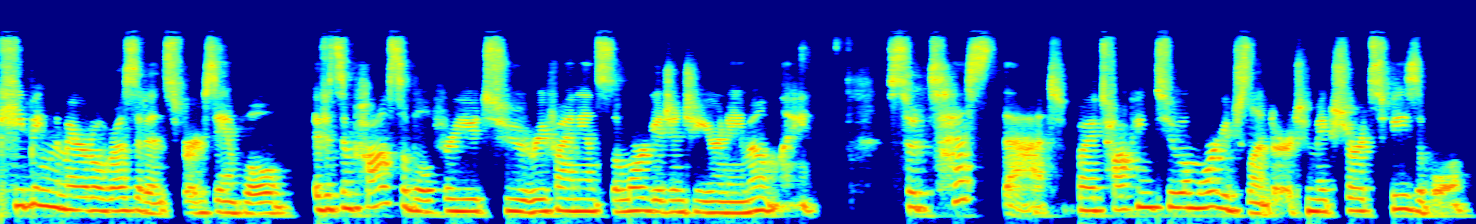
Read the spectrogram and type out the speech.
keeping the marital residence, for example, if it's impossible for you to refinance the mortgage into your name only. So test that by talking to a mortgage lender to make sure it's feasible.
